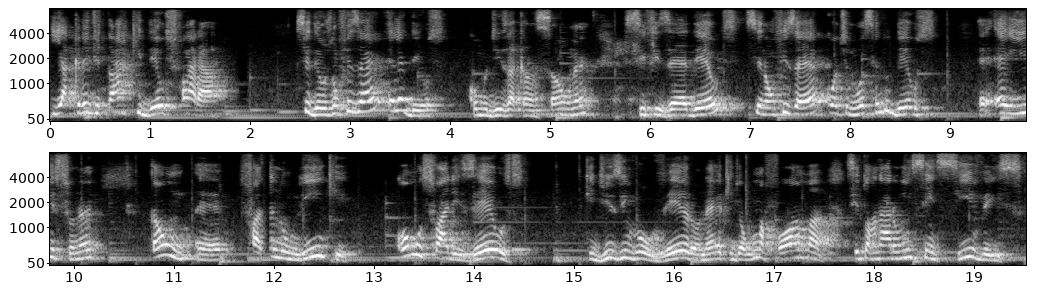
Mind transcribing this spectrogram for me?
e acreditar que Deus fará. Se Deus não fizer, Ele é Deus como diz a canção, né? Se fizer é Deus, se não fizer, continua sendo Deus. É, é isso, né? Então, é, fazendo um link, como os fariseus que desenvolveram, né, que de alguma forma se tornaram insensíveis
